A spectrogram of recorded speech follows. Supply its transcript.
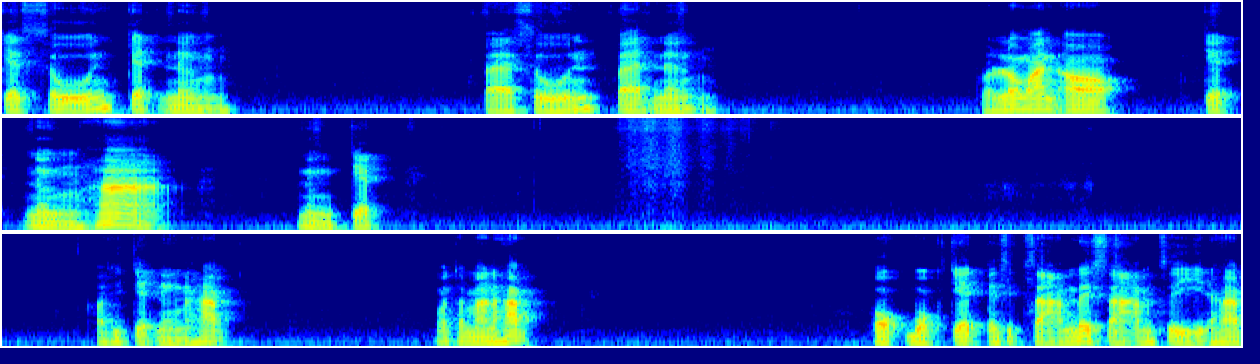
เจ็ดศูนย์เจ็ดหนึ่งแปดศูนย์แปดหนึ่งผลรางวัลออกเจ็ดหนึ่งห้าหนึ่งเจ็ดข้อที่เจ็ดหนึ่งนะครับ งวดถัดมานะครับหกบวกเจ็ดเป็นสิบสามได้สามสี่นะครับ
